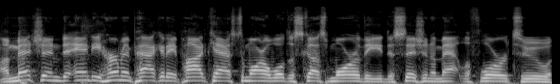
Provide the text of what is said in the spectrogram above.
I mentioned Andy Herman Pack a podcast. Tomorrow we'll discuss more of the decision of Matt LaFleur to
